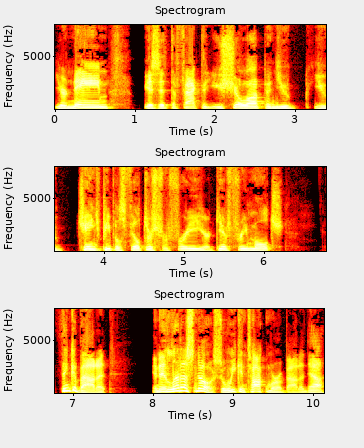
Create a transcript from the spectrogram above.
Your name? Is it the fact that you show up and you you change people's filters for free or give free mulch? Think about it and then let us know so we can talk more about it. Yeah.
